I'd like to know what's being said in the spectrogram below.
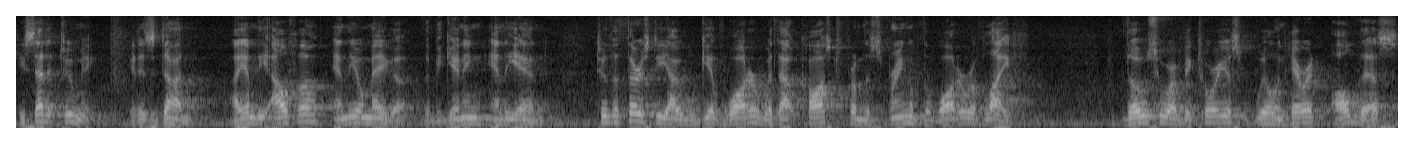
He said it to me, It is done. I am the Alpha and the Omega, the beginning and the end. To the thirsty I will give water without cost from the spring of the water of life. Those who are victorious will inherit all this,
